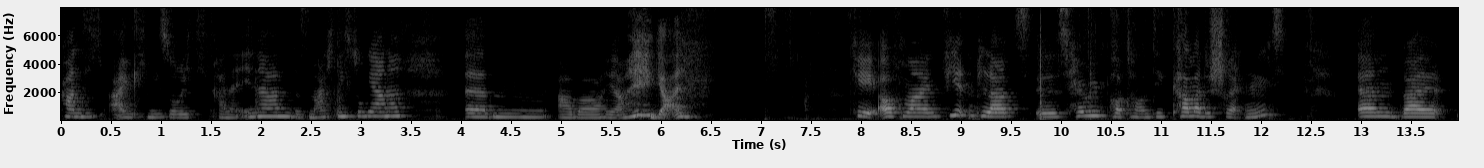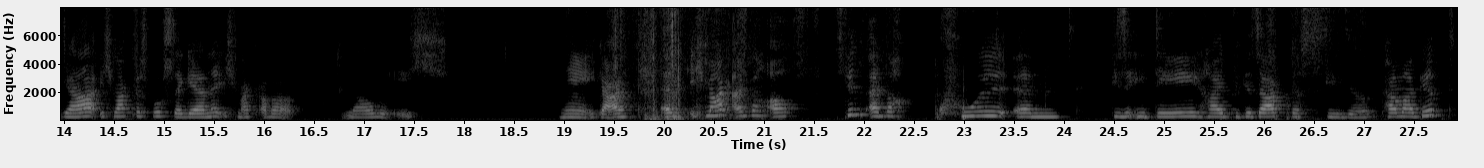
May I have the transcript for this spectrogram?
kann sich eigentlich nicht so richtig dran erinnern. Das mag ich nicht so gerne. Ähm, aber ja, egal. Okay, auf meinem vierten Platz ist Harry Potter und die Kammer des Schreckens. Ähm, weil, ja, ich mag das Buch sehr gerne. Ich mag aber, glaube ich. Nee, egal. Ähm, ich mag einfach auch, ich finde es einfach cool, ähm, diese Idee halt, wie gesagt, dass es diese Kammer gibt.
